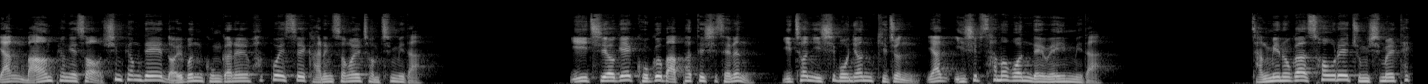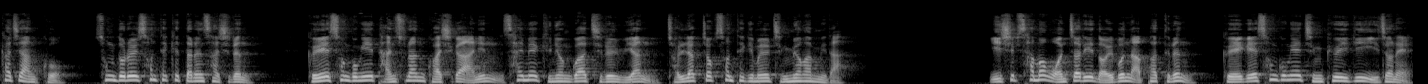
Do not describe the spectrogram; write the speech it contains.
약 40평에서 50평대의 넓은 공간을 확보했을 가능성을 점칩니다. 이 지역의 고급 아파트 시세는 2025년 기준 약 23억 원 내외입니다. 장민호가 서울의 중심을 택하지 않고 송도를 선택했다는 사실은 그의 성공이 단순한 과시가 아닌 삶의 균형과 질을 위한 전략적 선택임을 증명합니다. 23억 원짜리 넓은 아파트는 그에게 성공의 증표이기 이전에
